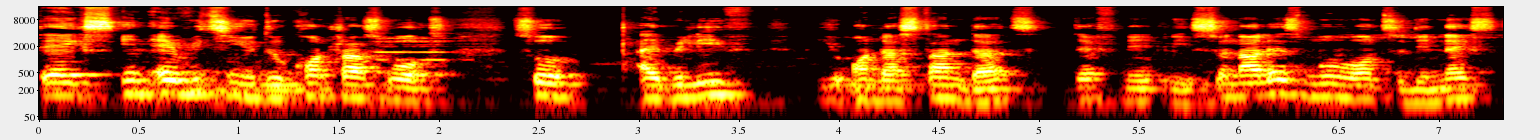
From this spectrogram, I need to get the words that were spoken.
text in everything you do. Contrast works. So I believe you understand that definitely. So now let's move on to the next,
